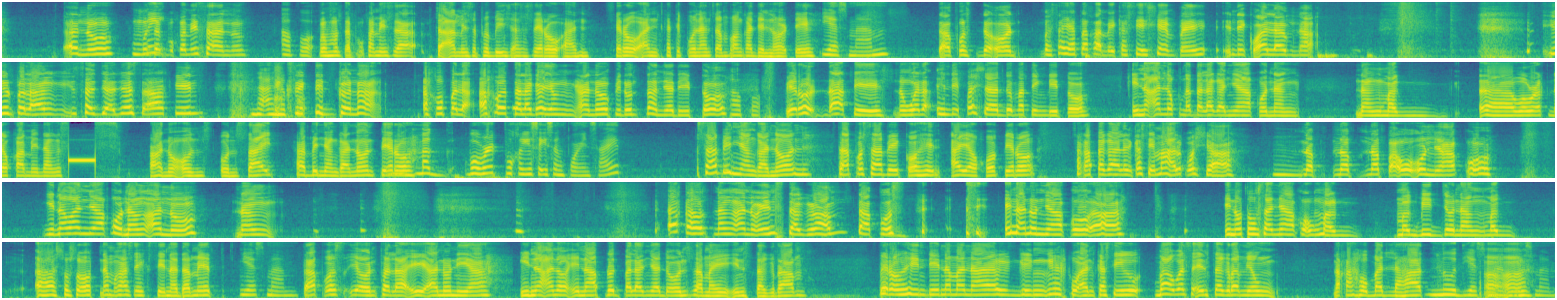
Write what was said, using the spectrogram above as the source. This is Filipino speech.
ano, pumunta May- po kami sa ano, Opo. pumunta po kami sa, sa amin sa probinsya sa Seroan. Seroan, Katipunan, Zamboanga del Norte. Yes, ma'am. Tapos doon, masaya pa kami kasi siyempre, hindi ko alam na yun pala ang sadya niya sa akin. Na ano po? Expected ko na ako pala, ako talaga yung ano, pinunta niya dito. Opo. Pero dati, nung wala, hindi pa siya dumating dito, inaalok na talaga niya ako ng, ng mag, uh, work daw kami ng s- ano, on, on site. Sabi niya ganon. Pero Mag-work po kayo sa isang porn site? sabi niya ganon. Tapos sabi ko, hin- ayaw ko. Pero sa katagalan kasi mahal ko siya. Hmm. Na, na, napauon niya ako. Ginawan niya ako ng ano, ng account ng ano Instagram. Tapos si- inano niya ako, ah, inutusan niya ako mag mag-video ng mag ah, susuot ng mga sexy na damit. Yes, ma'am. Tapos yon pala i ano niya, inaano ina-upload pala niya doon sa may Instagram. Pero hindi naman naging kuan kasi bawal sa Instagram yung nakahubad lahat. Nude, yes, ma'am. Oo. Yes, ma'am.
